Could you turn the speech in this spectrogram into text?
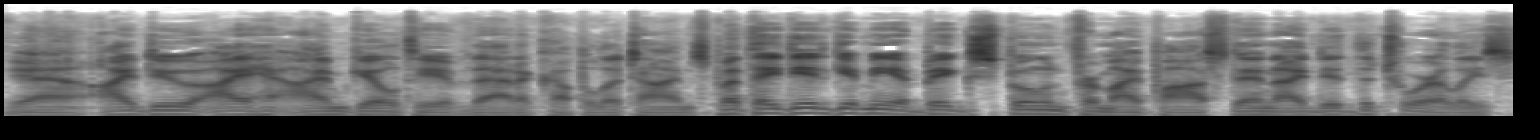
Yeah, I do. I I'm guilty of that a couple of times. But they did give me a big spoon for my pasta, and I did the twirlies.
